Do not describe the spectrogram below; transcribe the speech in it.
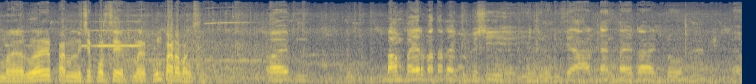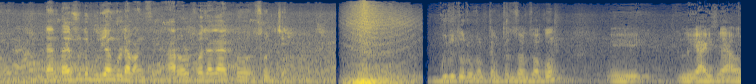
মানে রোলারের পা- নিচে পড়ছে মানে কোন পাটা ভাঙছে? ওই বাম পায়ের পাতাটা একটু বেশি ইঞ্জুরি উঠেছে আর ডান পায়েটা একটু ডান পায়ের শুধু বুড়ি আঙ্গুলটা ভাঙছে আর অল্প জায়গা একটু চলছে গুরুতর জখম এই লইয়া আইছে আবার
